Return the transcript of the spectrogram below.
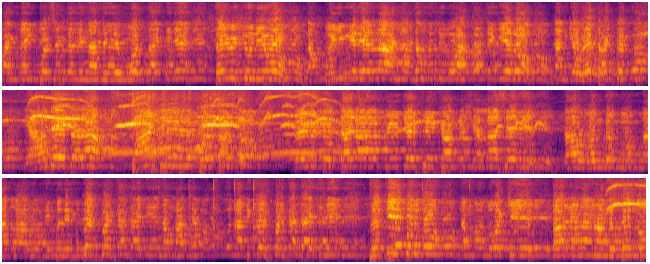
ಪಾಯಿಂಟ್ ನೈನ್ ಪರ್ಸೆಂಟ್ ಅಲ್ಲಿ ನಾನು ಓಡ್ತಾ ಇದ್ದೀನಿ. ದಯವಿಟ್ಟು ನೀವು ನಮ್ಮ ಬೈಗಿರಿ ಎಲ್ಲ ಅಣ್ಣ ತಮ್ಮಂದಿರು, ಅಕ್ಕ ತಂಗಿಯರು, ನನಗೆ ಓಟ್ ಹಾಕ್ಬೇಕು. ಯಾವುದೇ ತರ ಪಾರ್ಟಿ ದಯವಿಟ್ಟು ದಳ, ಬಿಜೆಪಿ, ಕಾಂಗ್ರೆಸ್ ಎಲ್ಲ ಸೇರಿ ನಾವು ಒಂದು ನಾನು ನಿಮ್ಮಲ್ಲಿ ರಿಕ್ವೆಸ್ಟ್ ಮಾಡ್ತಾ ಇದ್ದೀನಿ. ನಮ್ಮ ಅತ್ತೆ ಮಕ್ಕಳಿಗೂ ನಾನು ರಿಕ್ವೆಸ್ಟ್ ಇದ್ದೀನಿ. ಪ್ರತಿಯೊಬ್ಬರಿಗೂ ನಮ್ಮ ಲೋಕಿ, ಬಾಲಣ್ಣ, ನಮ್ಮ ಬೆನ್ನು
